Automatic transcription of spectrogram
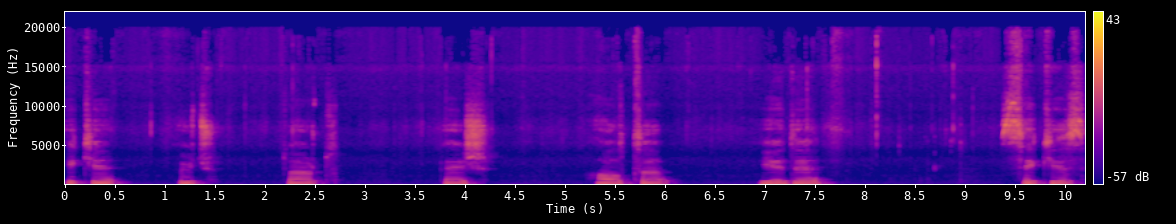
2 3 4 5 6 7 8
